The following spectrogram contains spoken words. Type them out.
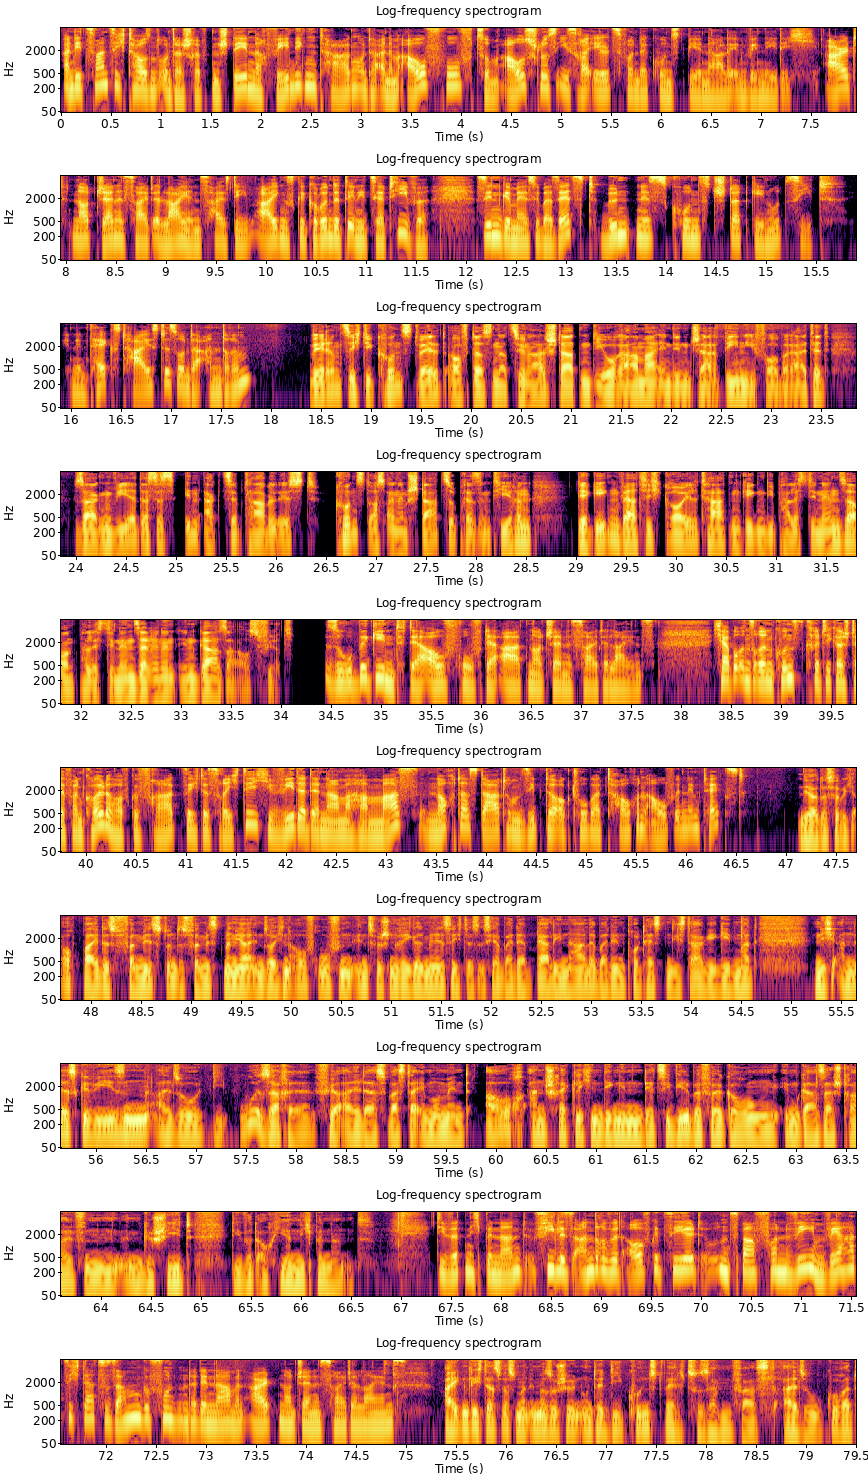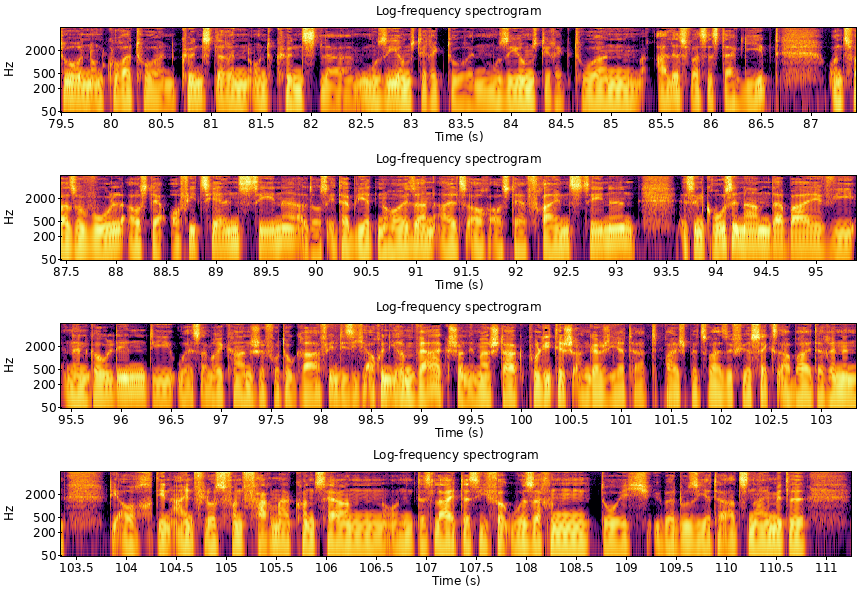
An die 20.000 Unterschriften stehen nach wenigen Tagen unter einem Aufruf zum Ausschluss Israels von der Kunstbiennale in Venedig. Art Not Genocide Alliance heißt die eigens gegründete Initiative. Sinngemäß übersetzt Bündnis Kunst statt Genozid. In dem Text heißt es unter anderem Während sich die Kunstwelt auf das Nationalstaaten-Diorama in den Giardini vorbereitet, sagen wir, dass es inakzeptabel ist, Kunst aus einem Staat zu präsentieren, der gegenwärtig Gräueltaten gegen die Palästinenser und Palästinenserinnen in Gaza ausführt. So beginnt der Aufruf der Art Not Genocide Alliance. Ich habe unseren Kunstkritiker Stefan Kolderhoff gefragt, sehe ich das richtig? Weder der Name Hamas noch das Datum 7. Oktober tauchen auf in dem Text? Ja, das habe ich auch beides vermisst und das vermisst man ja in solchen Aufrufen inzwischen regelmäßig. Das ist ja bei der Berlinale, bei den Protesten, die es da gegeben hat, nicht anders gewesen. Also die Ursache für all das, was da im Moment auch an schrecklichen Dingen der Zivilbevölkerung im Gazastreifen geschieht, die wird auch hier nicht benannt. Die wird nicht benannt. Vieles andere wird aufgezählt. Und zwar von wem? Wer hat sich da zusammengefunden unter dem Namen Art Not Genocide Alliance? Eigentlich das, was man immer so schön unter die Kunstwelt zusammenfasst. Also Kuratorinnen und Kuratoren, Künstlerinnen und Künstler, Museumsdirektorinnen, Museumsdirektoren, alles, was es da gibt. Und zwar sowohl aus der offiziellen Szene, also aus etablierten Häusern, als auch aus der freien Szene. Es sind große Namen dabei wie Nan Goldin, die US-amerikanische Fotografin, die sich auch in ihrem Werk schon immer stark politisch engagiert hat, beispielsweise für Sexarbeiterinnen, die auch den Einfluss von Pharmakonzernen und das Leid, das sie verursachen durch überdosierte Arzneimittel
